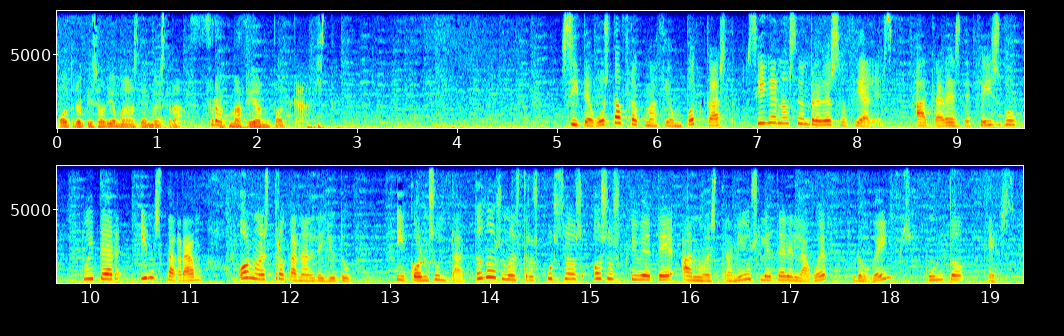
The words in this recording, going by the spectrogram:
otro episodio más de nuestra Frogmación Podcast. Si te gusta Frogmación Podcast, síguenos en redes sociales, a través de Facebook, Twitter, Instagram o nuestro canal de YouTube. Y consulta todos nuestros cursos o suscríbete a nuestra newsletter en la web progames.es.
